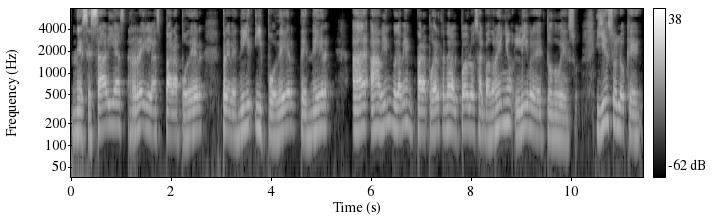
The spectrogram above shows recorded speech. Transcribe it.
necesarias reglas para poder prevenir y poder tener Ah, ah, bien, oiga bien, para poder tener al pueblo salvadoreño libre de todo eso. Y eso es lo que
